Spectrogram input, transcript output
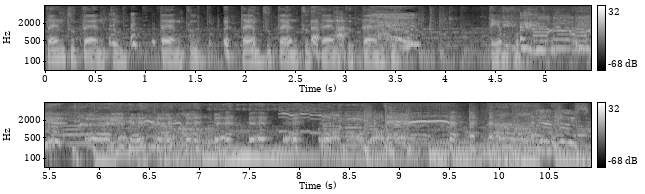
tanto, tanto, tanto, tanto, tanto, tanto, tanto tempo. Jesus!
